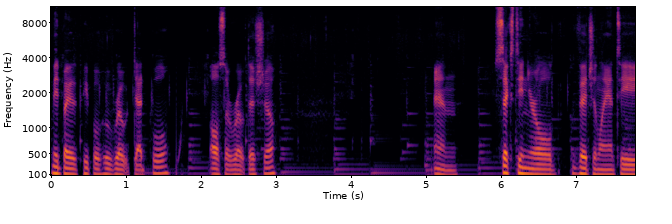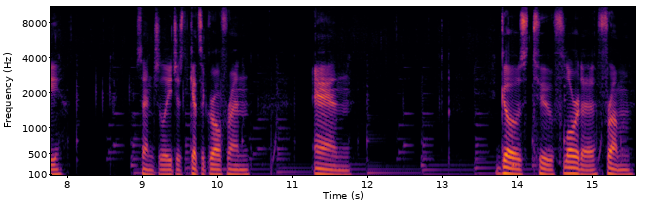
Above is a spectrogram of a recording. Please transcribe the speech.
Made by the people who wrote Deadpool. Also wrote this show. And 16-year-old vigilante essentially just gets a girlfriend and goes to Florida from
